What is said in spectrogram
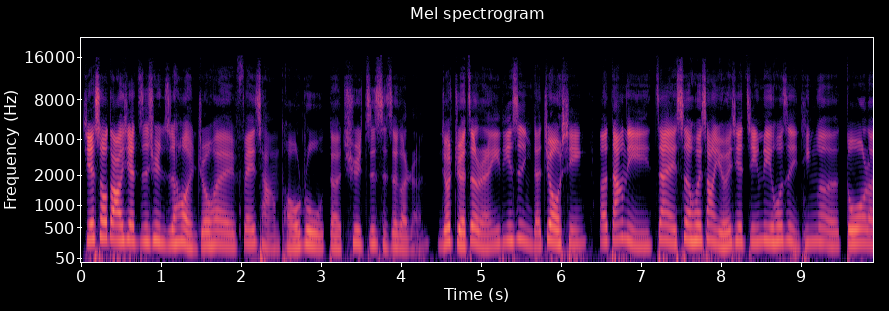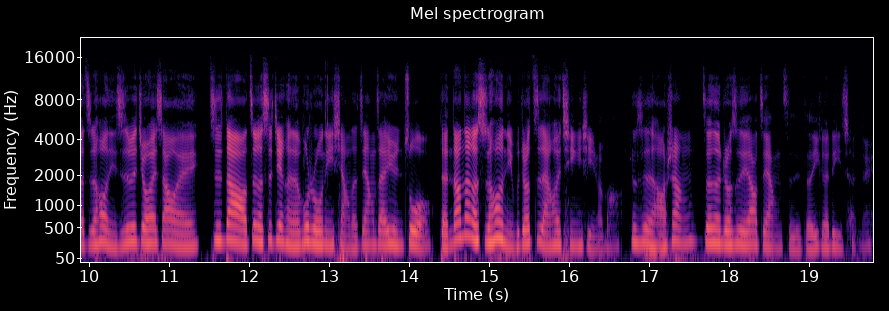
接受到一些资讯之后，你就会非常投入的去支持这个人，你就觉得这个人一定是你的救星。而当你在社会上有一些经历，或是你听了多了之后，你是不是就会稍微知道这个世界可能不如你想的这样在运作？等到那个时候，你不就自然会清醒了吗？就是好像真的就是要这样子的一个历程哎、欸，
